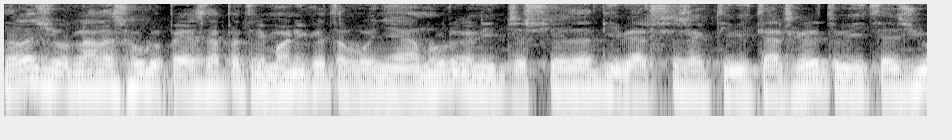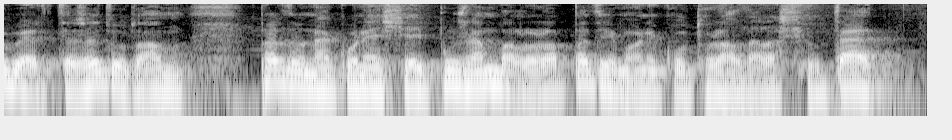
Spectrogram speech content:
de les Jornades Europees de Patrimoni Catalunya amb l'organització de diverses activitats gratuïtes i obertes a tothom per donar a conèixer i posar en valor el patrimoni cultural de la ciutat.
